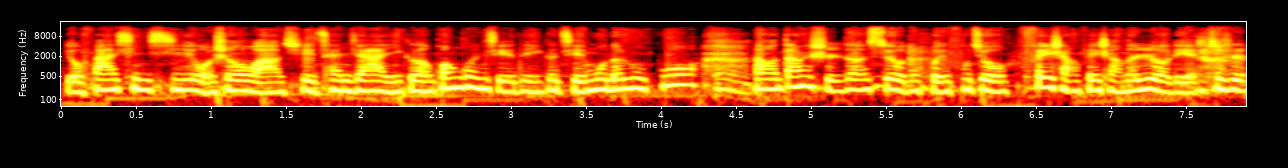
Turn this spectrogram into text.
有发信息，我说我要去参加一个光棍节的一个节目的录播。嗯，然后当时的所有的回复就非常非常的热烈，就是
